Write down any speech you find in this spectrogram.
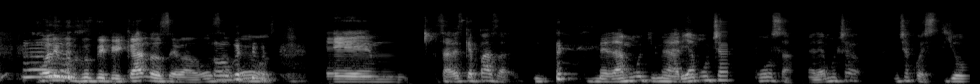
Hollywood justificándose, vamos, eh, ¿Sabes qué pasa? Me, da mucho, me daría mucha cosa, me daría mucha, mucha cuestión,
